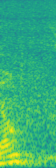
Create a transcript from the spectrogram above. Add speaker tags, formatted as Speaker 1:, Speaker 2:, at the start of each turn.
Speaker 1: don't.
